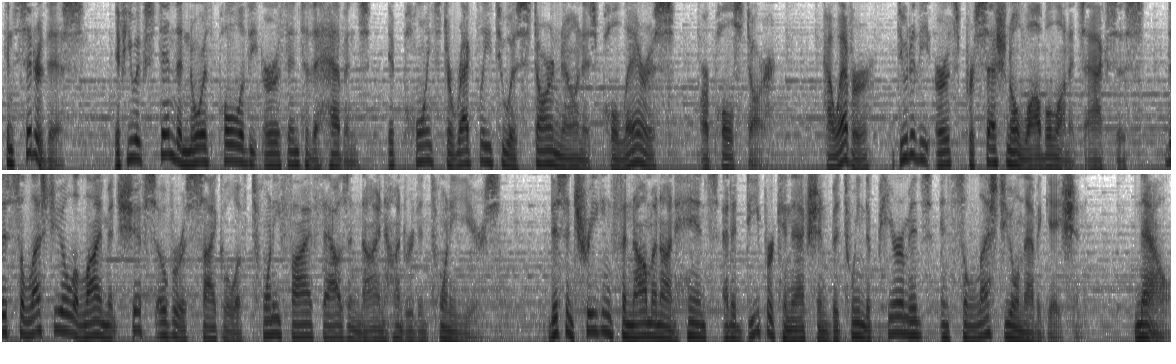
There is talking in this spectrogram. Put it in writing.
Consider this. If you extend the north pole of the Earth into the heavens, it points directly to a star known as Polaris, or pole star. However, due to the Earth's precessional wobble on its axis, this celestial alignment shifts over a cycle of 25,920 years. This intriguing phenomenon hints at a deeper connection between the pyramids and celestial navigation. Now,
